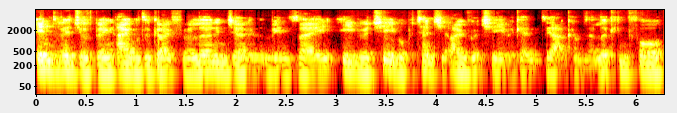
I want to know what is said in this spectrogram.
individuals being able to go through a learning journey that means they either achieve or potentially overachieve against the outcomes they're looking for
